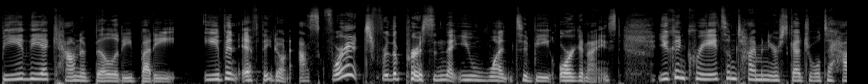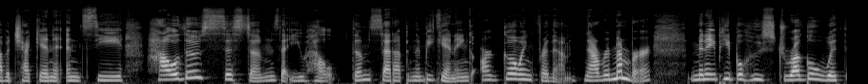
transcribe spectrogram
Be the accountability buddy even if they don't ask for it, for the person that you want to be organized. You can create some time in your schedule to have a check in and see how those systems that you helped them set up in the beginning are going for them. Now, remember, many people who struggle with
